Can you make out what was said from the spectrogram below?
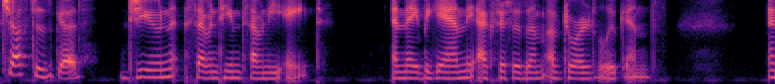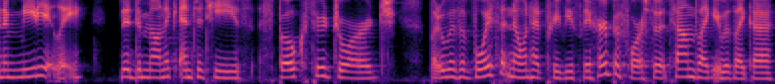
just as good. June 1778. And they began the exorcism of George Lukins. And immediately, the demonic entities spoke through George, but it was a voice that no one had previously heard before. So it sounds like it was like a,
